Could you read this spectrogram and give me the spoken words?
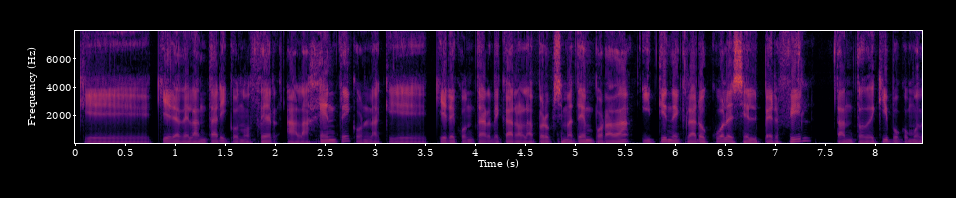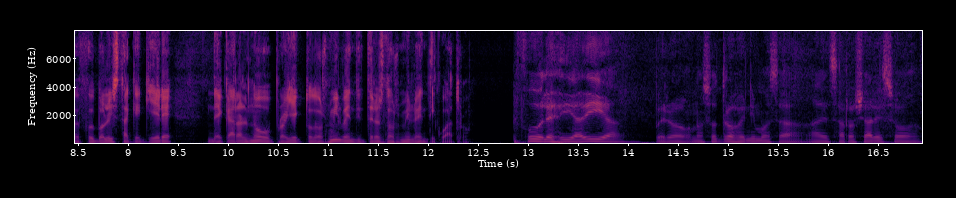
que quiere adelantar y conocer a la gente con la que quiere contar de cara a la próxima temporada y tiene claro cuál es el perfil, tanto de equipo como de futbolista, que quiere de cara al nuevo proyecto 2023-2024. El fútbol es día a día, pero nosotros venimos a desarrollar eso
